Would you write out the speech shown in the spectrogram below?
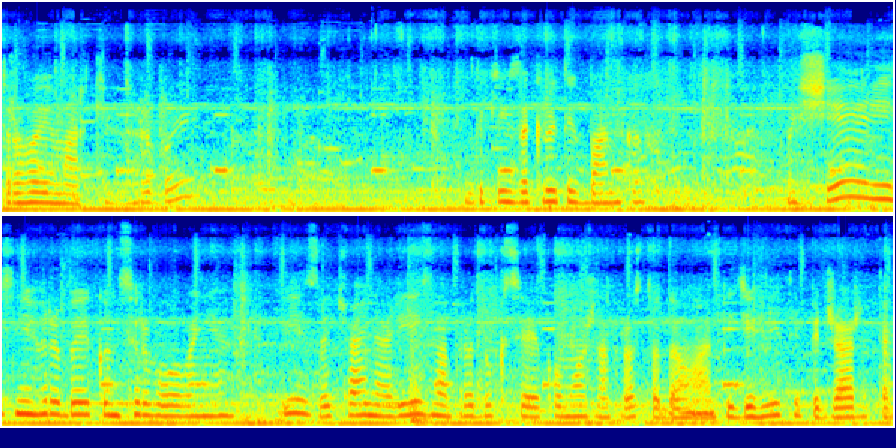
торгові марки. Гриби в таких закритих банках. Ось ще різні гриби консервовані. І, звичайно, різна продукція, яку можна просто вдома підігріти, піджарити.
